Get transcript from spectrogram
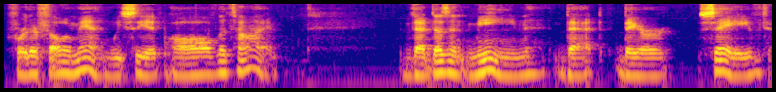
for their fellow man. We see it all the time. That doesn't mean that they are saved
